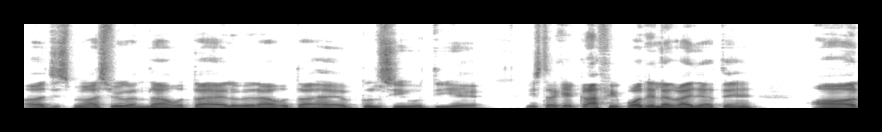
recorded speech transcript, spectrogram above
जिसमें अश्वगंधा होता है, एलोवेरा होता है, तुलसी होती है, इस तरह के काफ़ी पौधे लगाए जाते हैं। और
